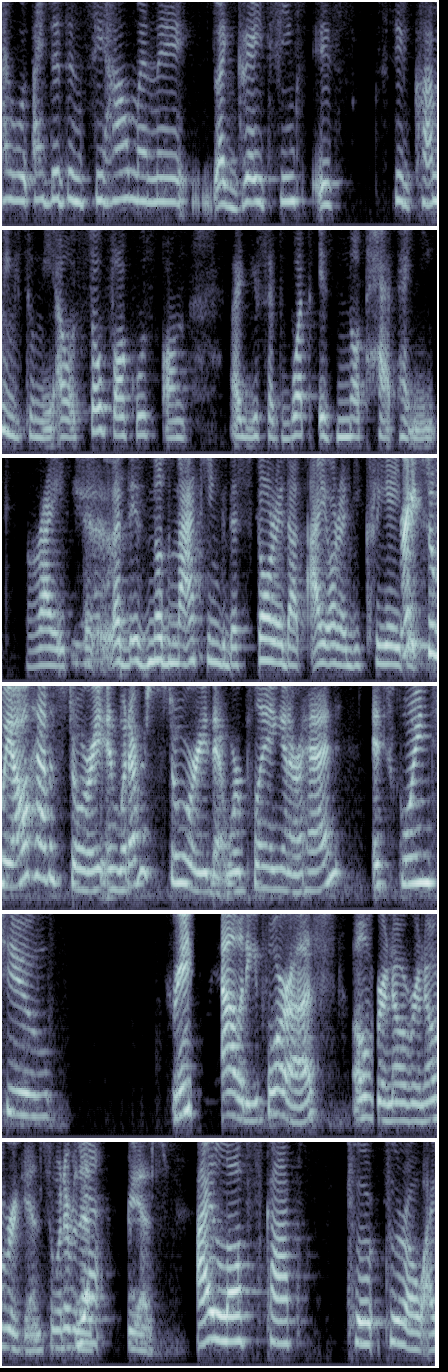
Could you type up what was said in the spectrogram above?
I w- I didn't see how many like great things is still coming to me. I was so focused on like you said what is not happening right Yeah. that is not matching the story that i already created Right. So we all have a story, and whatever story that we're playing in our head, it's going to create reality for us over and over and over again. So whatever that Yeah. story is. I love Scott Turow, I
